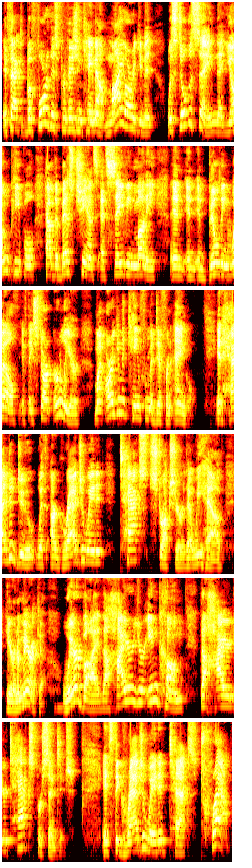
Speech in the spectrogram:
In fact, before this provision came out, my argument was still the same that young people have the best chance at saving money and, and, and building wealth if they start earlier, my argument came from a different angle. It had to do with our graduated tax structure that we have here in America, whereby the higher your income, the higher your tax percentage. It's the graduated tax trap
